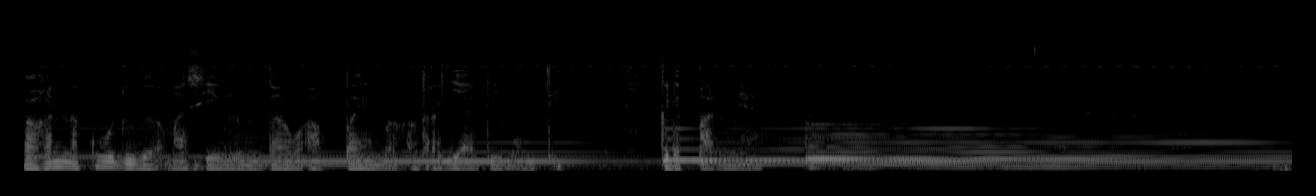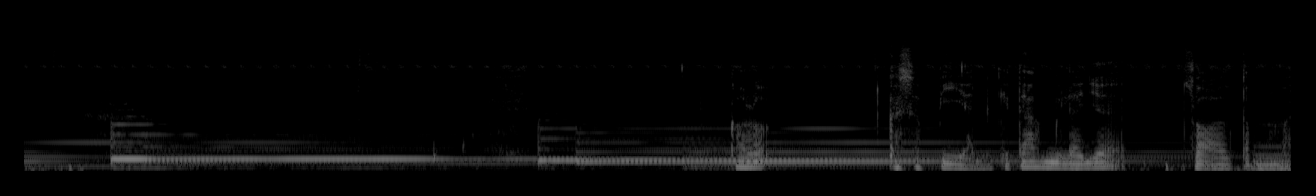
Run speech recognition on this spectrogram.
Bahkan aku juga masih belum tahu apa yang bakal terjadi nanti ke depannya kesepian kita ambil aja soal teman.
